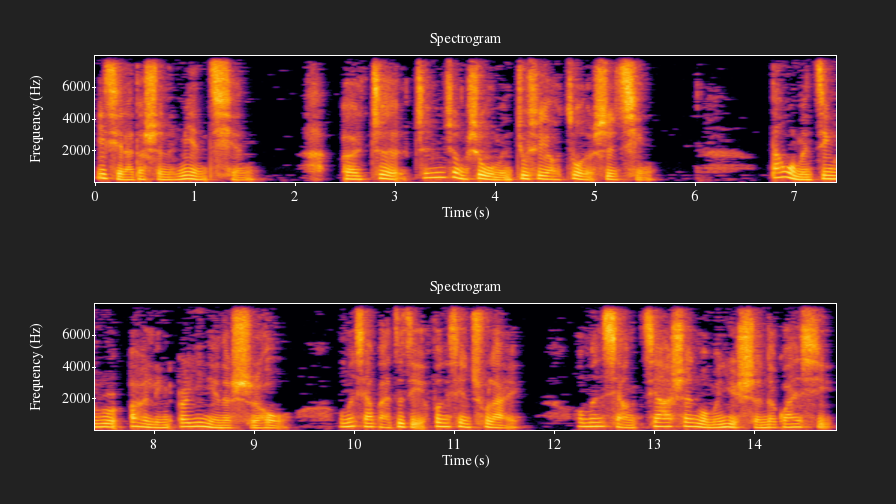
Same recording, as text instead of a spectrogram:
一起来到神的面前，而这真正是我们就是要做的事情。当我们进入二零二一年的时候，我们想把自己奉献出来，我们想加深我们与神的关系，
